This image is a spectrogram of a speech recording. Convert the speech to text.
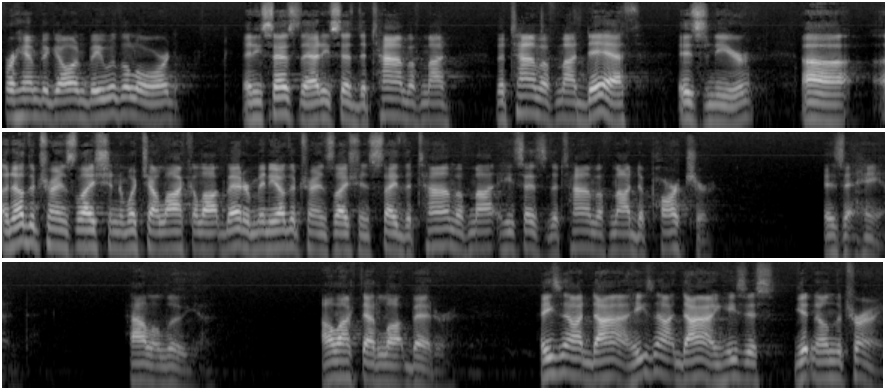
for him to go and be with the Lord. And he says that. He said, The time of my, the time of my death is near. Uh, another translation, which I like a lot better, many other translations say, The time of my, he says, The time of my departure is at hand. Hallelujah. I like that a lot better. He's not dying. He's not dying. He's just getting on the train.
